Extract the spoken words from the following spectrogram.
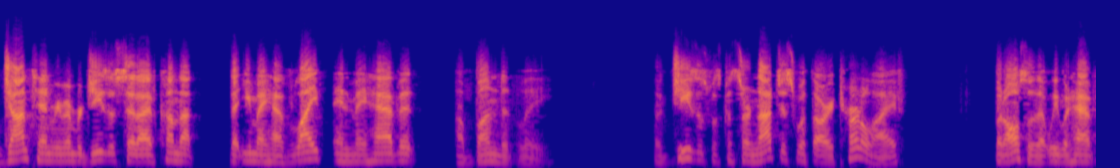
John 10, remember, Jesus said, I have come that, that you may have life and may have it abundantly. So Jesus was concerned not just with our eternal life, but also that we would have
